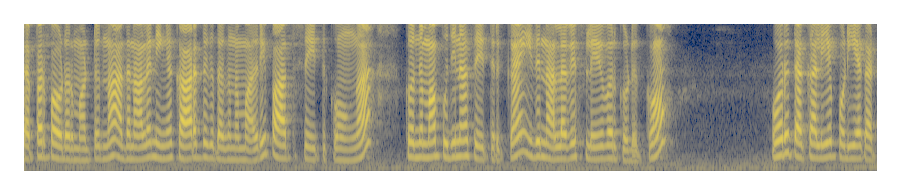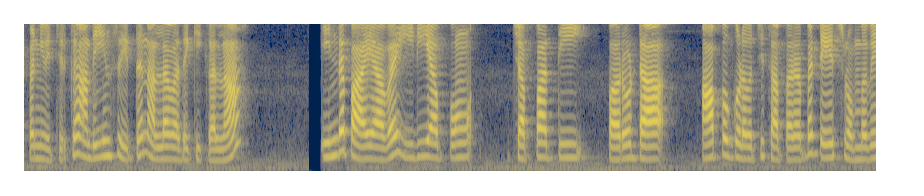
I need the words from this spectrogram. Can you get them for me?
பெப்பர் பவுடர் மட்டும்தான். அதனால் நீங்கள் காரத்துக்கு தகுந்த மாதிரி பார்த்து சேர்த்துக்கோங்க. கொஞ்சமாக புதினா சேர்த்துருக்கேன். இது நல்லாவே ஃப்ளேவர் கொடுக்கும். ஒரு தக்காளியை பொடியாக கட் பண்ணி வச்சுருக்கேன். அதையும் சேர்த்து நல்லா வதக்கிக்கலாம். இந்த பாயாவை இடியாப்பம் சப்பாத்தி பரோட்டா ஆப்பம் கூட வச்சு சாப்பிட்றப்ப டேஸ்ட் ரொம்பவே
